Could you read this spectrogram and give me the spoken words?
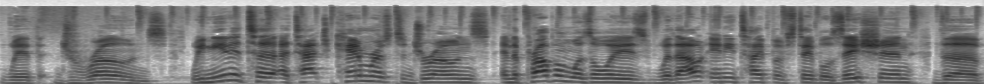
with drones. We needed to attach cameras to drones and the problem was always without any type of stabilization the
